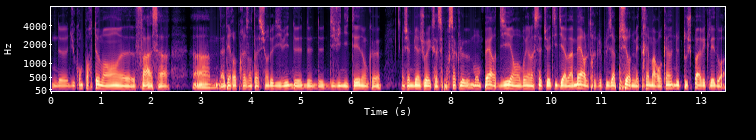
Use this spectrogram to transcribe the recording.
du comportement face à, des représentations de, de, divinité. Donc, j'aime bien jouer avec ça. C'est pour ça que le- mon père dit, en voyant la statuette, il dit à ma mère, le truc le plus absurde, mais très marocain, ne touche pas avec les doigts.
